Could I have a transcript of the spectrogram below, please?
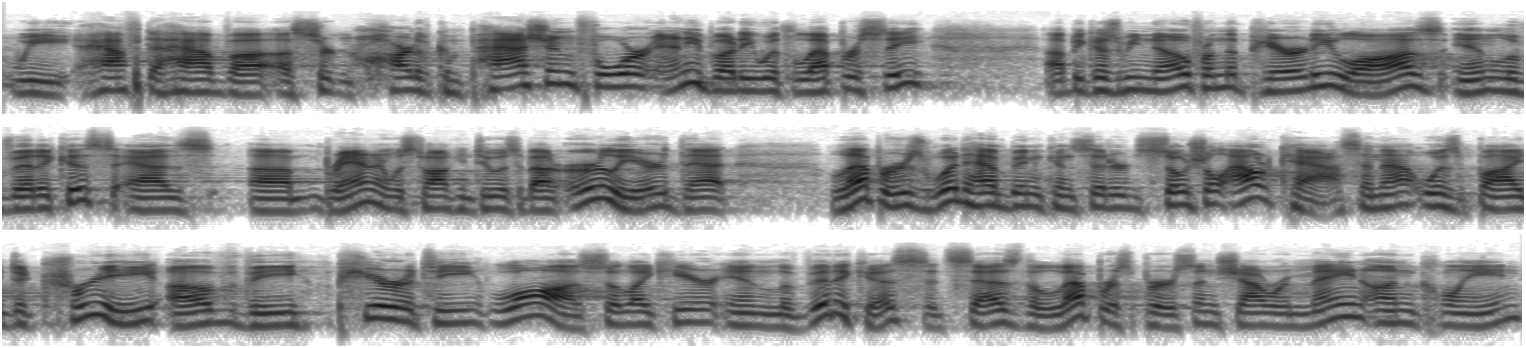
we have to have a, a, certain heart of compassion for anybody with leprosy. Uh, because we know from the purity laws in Leviticus, as um, Brandon was talking to us about earlier, that lepers would have been considered social outcasts, and that was by decree of the purity laws. So, like here in Leviticus, it says the leprous person shall remain unclean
